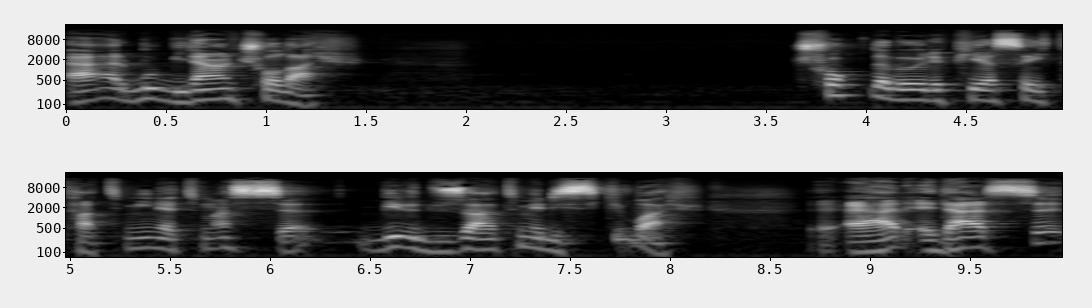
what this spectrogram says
eğer bu bilançolar çok da böyle piyasayı tatmin etmezse bir düzeltme riski var. Eğer ederse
